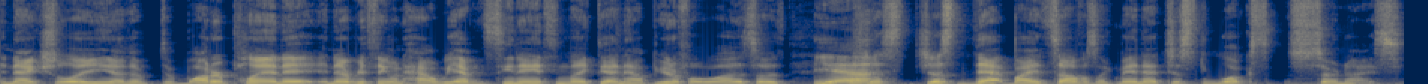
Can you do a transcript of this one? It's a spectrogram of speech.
and actually, you know, the, the water planet and everything on how we haven't seen anything like that and how beautiful it was. So Yeah. just just that by itself, I was like, man, that just looks so nice.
